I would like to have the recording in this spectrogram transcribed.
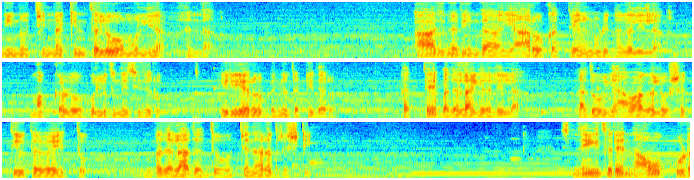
ನೀನು ಚಿನ್ನಕ್ಕಿಂತಲೂ ಅಮೂಲ್ಯ ಎಂದ. ಆ ದಿನದಿಂದ ಯಾರೂ ಕತ್ತೆಯನ್ನು ನೋಡಿ ನಗಲಿಲ್ಲ. ಮಕ್ಕಳು ಹುಲ್ಲು ತಿನ್ನಿಸಿದರು. ಹಿರಿಯರು ಬೆನ್ನು ತಟ್ಟಿದರು. ಕತ್ತೆ ಬದಲಾಗಿರಲಿಲ್ಲ. ಅದು ಯಾವಾಗಲೂ ಶಕ್ತಿಯುತವೇ ಇತ್ತು. ಬದಲಾದದ್ದು ಜನರ ದೃಷ್ಟಿ. ಸ್ನೇಹಿತರೆ, ನಾವು ಕೂಡ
